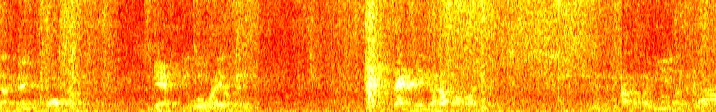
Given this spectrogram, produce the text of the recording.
ยัดแห้งจะฟองแดดยั่วไหวเราไม่ได้แข็งขึ้นนะครับหมอหน่อยภาพไม่ดีครับ ที่แล้วเร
